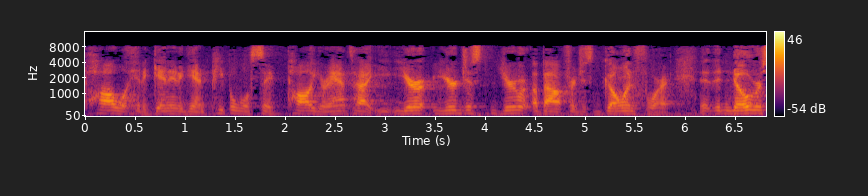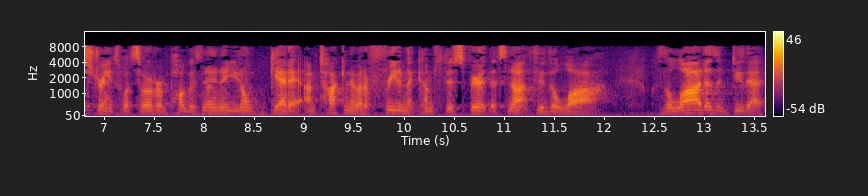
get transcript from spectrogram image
Paul will hit again and again, people will say, "Paul, you're anti. You're you're just you're about for just going for it. No restraints whatsoever." And Paul goes, "No, no, you don't get it. I'm talking about a freedom that comes through the Spirit that's not through the law, because the law doesn't do that.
